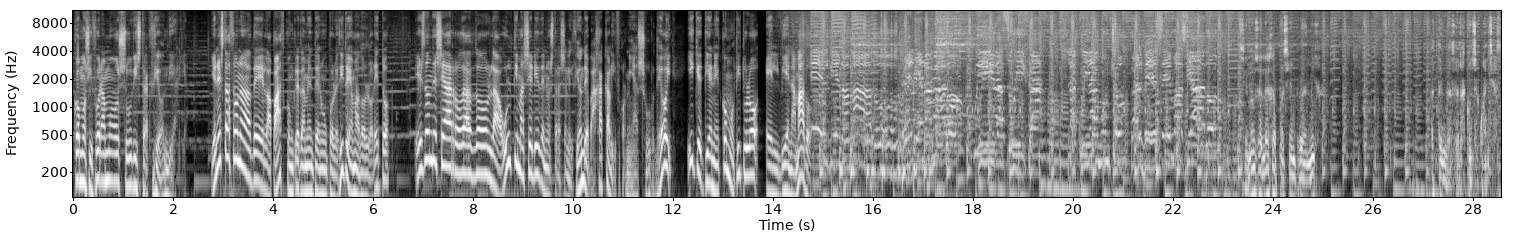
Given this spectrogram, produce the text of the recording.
como si fuéramos su distracción diaria. Y en esta zona de La Paz, concretamente en un pueblecito llamado Loreto, es donde se ha rodado la última serie de nuestra selección de Baja California Sur de hoy, y que tiene como título El Bien Amado. Tal vez demasiado. Si no se aleja para siempre de mi hija, aténgase a las consecuencias.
